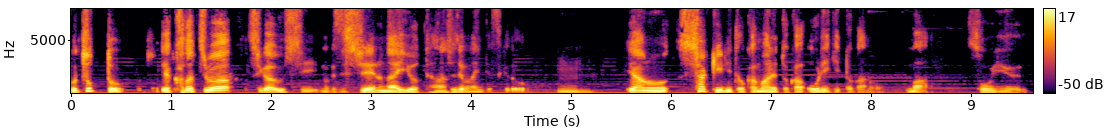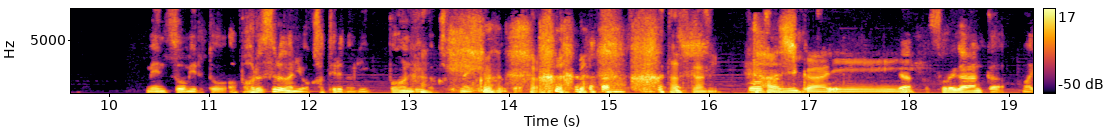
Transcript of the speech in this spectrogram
まあ、ちょっと、いや、形は違うし、まあ、別に試合の内容って話ではないんですけど、うん。いや、あの、シャキリとかマネとかオリギとかの、まあ、そういうメンツを見ると、あ、バルセロナには勝てるのに、バーンリーが勝てないか。確かに。確かいに。や、それがなんか、まあ、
